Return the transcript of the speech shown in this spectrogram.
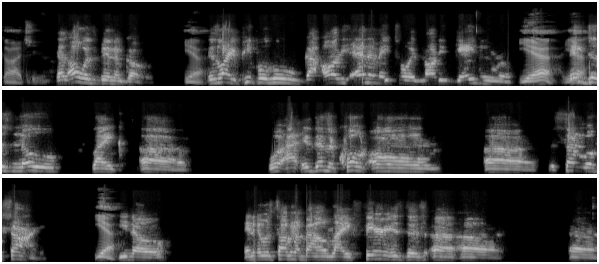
Got you. That's always been a goal. Yeah. It's like people who got all these anime toys and all these gaming rooms. Yeah. Yeah. They just know, like, uh, well, I, there's a quote on uh, "The sun will shine," Yeah. you know, and it was talking about like fear is the uh, uh, uh,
